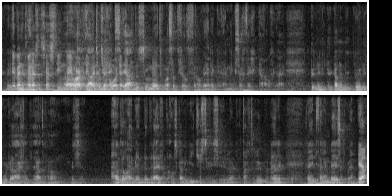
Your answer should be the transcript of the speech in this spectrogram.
Ik ben Je bent in 2016 ben je Oh, ja, ik- geworden. Ja, dus toen, eh, toen was dat veel te veel werk. En ik zeg tegen Karel van ja, ik kan, ik het niet doen. Ik moet wel eigenlijk ja, toch wel een beetje aandeel hebben in het bedrijf. Want anders kan ik niet justificeren dat ik voor 80 uur per werk week daaraan bezig ben. Ja.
